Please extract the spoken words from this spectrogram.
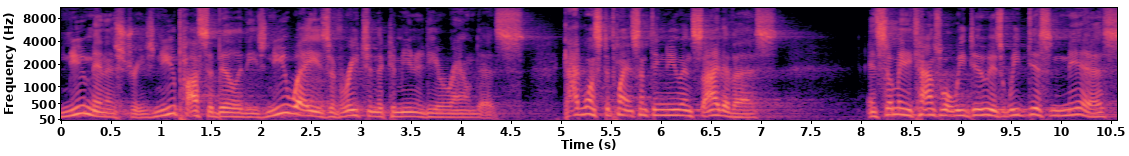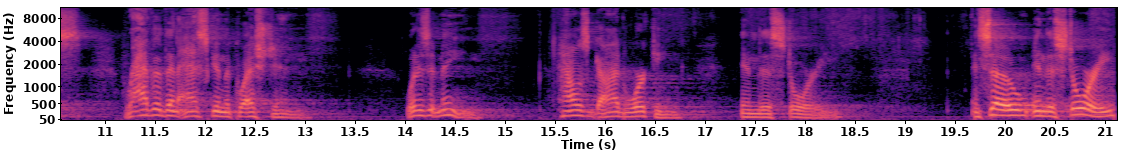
new ministries, new possibilities, new ways of reaching the community around us. God wants to plant something new inside of us. And so many times, what we do is we dismiss rather than asking the question what does it mean? How is God working in this story? And so, in this story,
